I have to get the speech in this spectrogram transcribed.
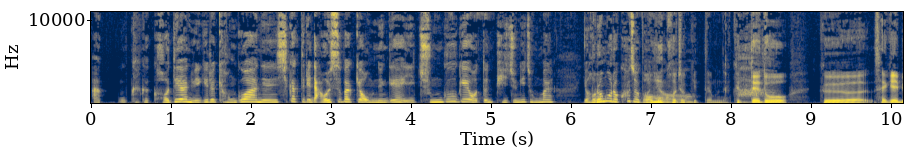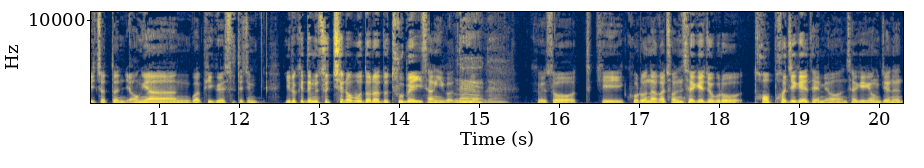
아, 그러니까 거대한 위기를 경고하는 시각들이 나올 수밖에 없는 게 이 중국의 어떤 비중이 정말 여러모로 커졌군요. 너무 커졌기 때문에 그때도 그 세계에 미쳤던 영향과 비교했을 때 지금 이렇게 되면 수치로 보더라도 두 배 이상이거든요. 네, 네. 그래서 특히 이 코로나가 전 세계적으로 더 퍼지게 되면 세계 경제는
